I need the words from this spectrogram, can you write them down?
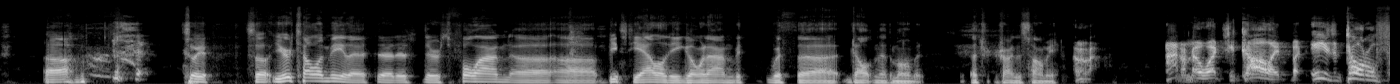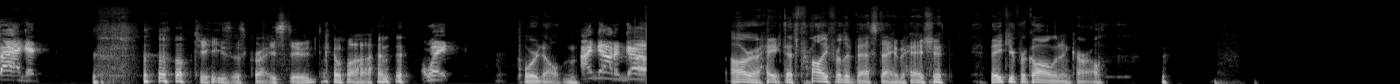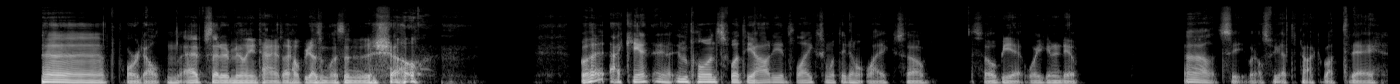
um, so, so you're telling me that uh, there's there's full on uh, uh, bestiality going on with with uh, Dalton at the moment. That's what you're trying to tell me. I don't know what you call it, but he's a total faggot. oh, Jesus Christ, dude! Come on. Wait, Poor Dalton. I gotta go. All right. That's probably for the best, I imagine. Thank you for calling in, Carl. uh, poor Dalton. I've said it a million times. I hope he doesn't listen to the show. But I can't uh, influence what the audience likes and what they don't like. So, so be it. What are you going to do? Uh, let's see. What else we got to talk about today?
